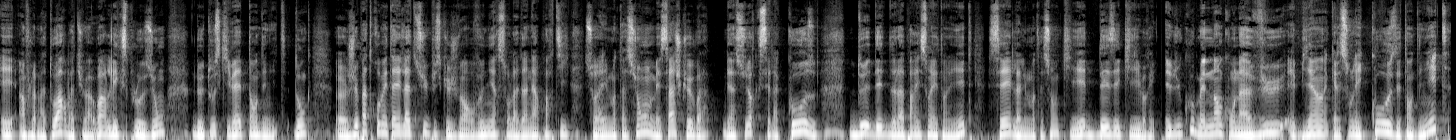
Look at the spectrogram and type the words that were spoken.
est inflammatoire, bah tu vas avoir l'explosion de tout ce qui va être tendinite. Donc euh, je vais pas trop m'étaler là-dessus puisque je vais en revenir sur la dernière partie sur l'alimentation, mais sache que voilà, bien sûr que c'est la cause de, de, de l'apparition des tendinites, c'est l'alimentation qui est Et du coup, maintenant qu'on a vu, eh bien, quelles sont les causes des tendinites,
